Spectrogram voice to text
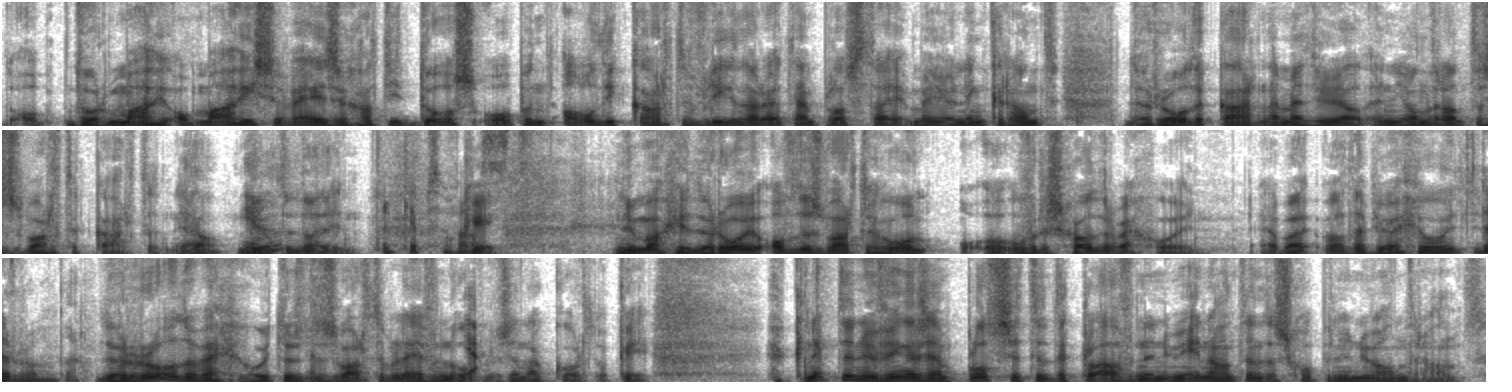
Op, door magi- op magische wijze gaat die doos open, al die kaarten vliegen daaruit en plots sta je met je linkerhand de rode kaarten en met je, je andere hand de zwarte kaarten. Ja? Beeld u dat in. Ik heb ze vast. Nu mag je de rode of de zwarte gewoon over de schouder weggooien. En wat, wat heb je weggegooid? De rode. De rode weggegooid, dus de zwarte blijven over. Ja. Dus een akkoord. Oké. Je knipt in je vingers en plots zitten de klaven in uw ene hand en de schoppen in uw andere hand.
